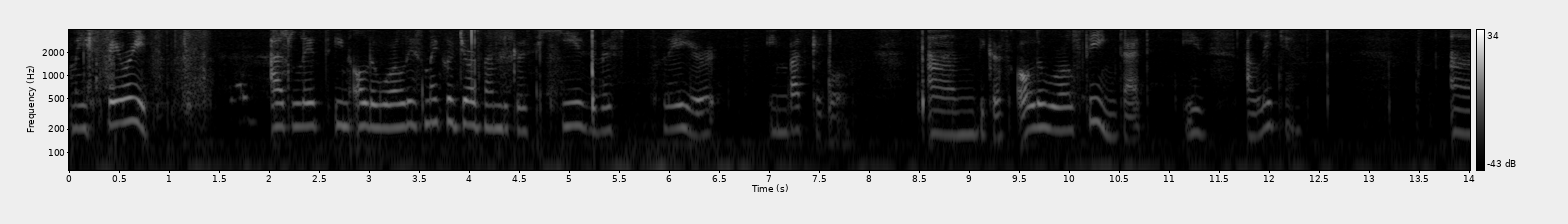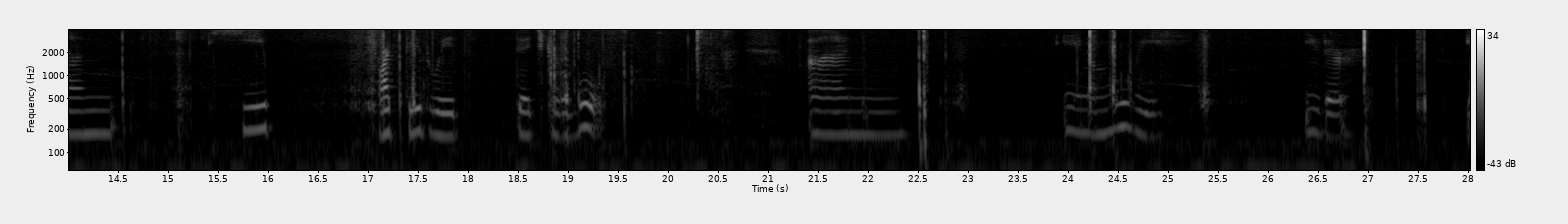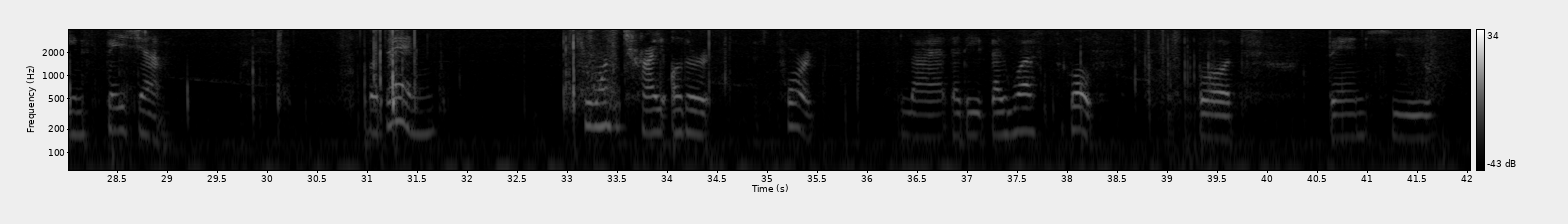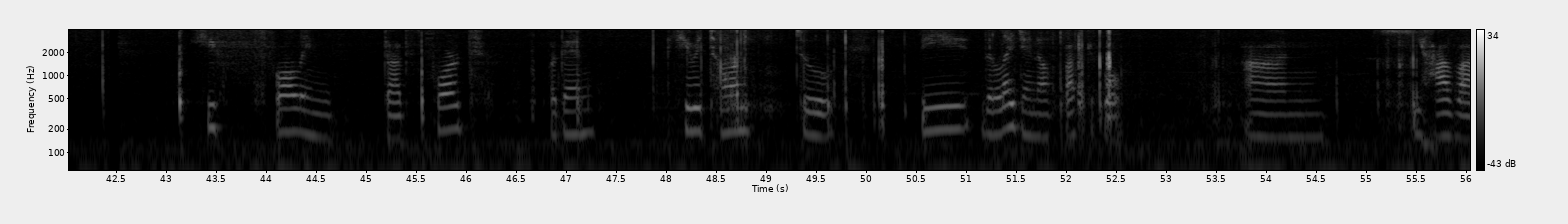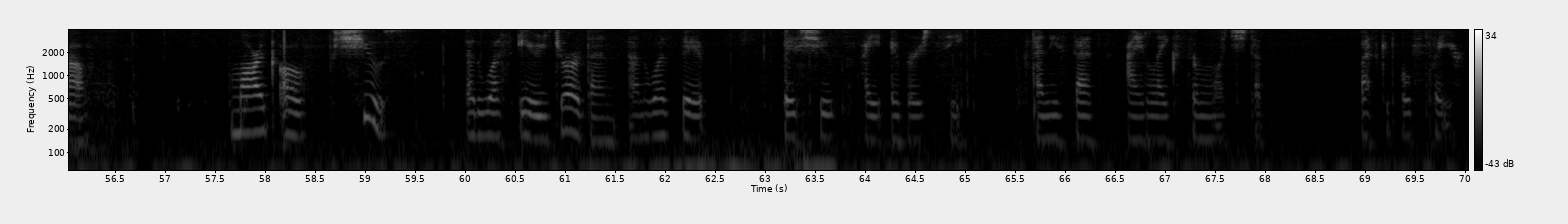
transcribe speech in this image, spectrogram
my favorite athlete in all the world is Michael Jordan because he is the best player in basketball and because all the world think that he's a legend. And he practiced with the Chicago Bulls. And in a movie either in Space Jam then he wanted to try other sport like that it, that was golf. But then he he fall in that sport but then he returned to be the legend of basketball. And he have a mark of shoes that was Air Jordan and was the best shoes I ever see. And is that I like so much that basketball player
